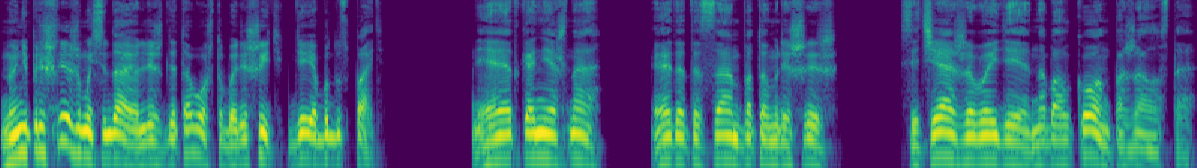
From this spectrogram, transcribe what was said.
«Ну не пришли же мы сюда лишь для того, чтобы решить, где я буду спать». «Нет, конечно. Это ты сам потом решишь. Сейчас же выйди на балкон, пожалуйста.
